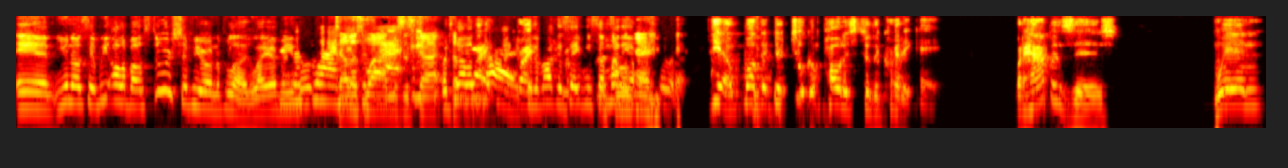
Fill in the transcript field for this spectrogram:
And you know, say we all about stewardship here on the plug. Like I mean, Tell us why, "Tell us Mrs. why, Scott. Mrs. Scott." but tell us Right, why. Because right. if I can save me some That's money, I'm okay. gonna do it. Yeah, well, there, there are two components to the credit game. What happens is when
